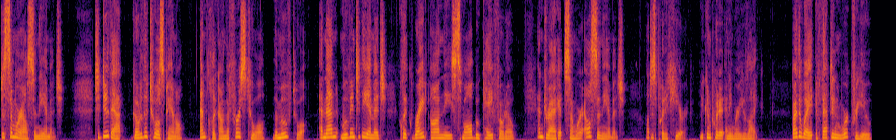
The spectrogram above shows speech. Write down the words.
to somewhere else in the image. To do that, go to the Tools panel and click on the first tool, the Move tool. And then move into the image, click right on the small bouquet photo, and drag it somewhere else in the image. I'll just put it here. You can put it anywhere you like. By the way, if that didn't work for you,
